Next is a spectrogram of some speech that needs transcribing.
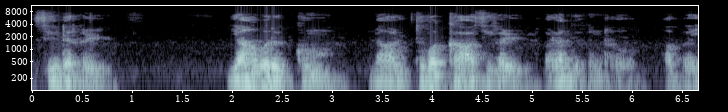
சீடர்கள் யாவருக்கும் நாள் துவக்க ஆசிகள் வழங்குகின்றோம் அவை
